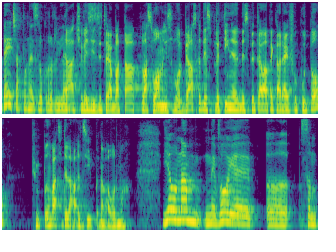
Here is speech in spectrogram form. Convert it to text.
de aici puneți lucrurile. Taci, vezi de treaba ta, lasă oamenii să vorbească despre tine, despre treaba pe care ai făcut-o și învață de la alții până la urmă. Eu n-am nevoie uh, să-mi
